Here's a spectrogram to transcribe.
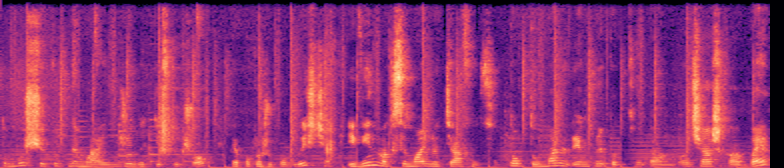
Тому що тут немає жодних кісточок, я покажу поближче, і він максимально тягнеться. Тобто, у мене, наприклад, там чашка Б,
